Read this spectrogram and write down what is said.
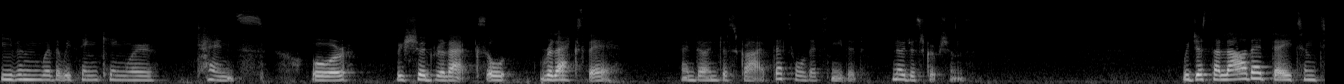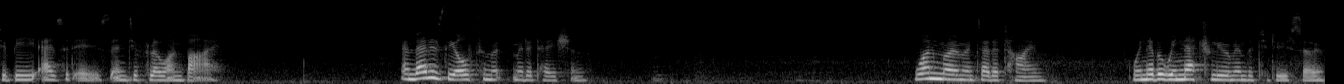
even whether we're thinking we're tense or we should relax or relax there and don't describe. That's all that's needed. No descriptions. We just allow that datum to be as it is and to flow on by. And that is the ultimate meditation. One moment at a time, whenever we naturally remember to do so.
